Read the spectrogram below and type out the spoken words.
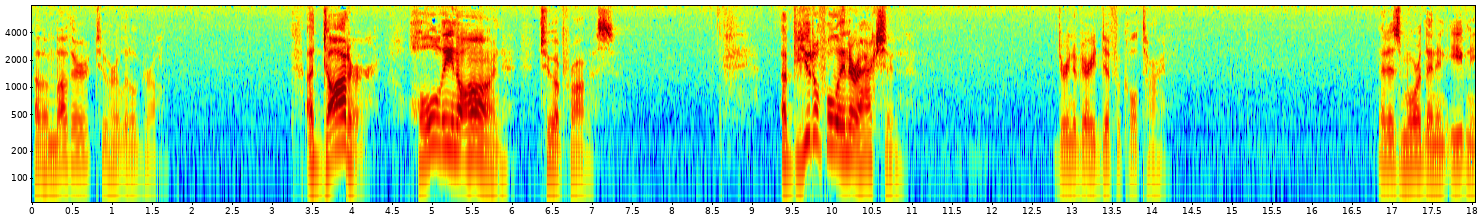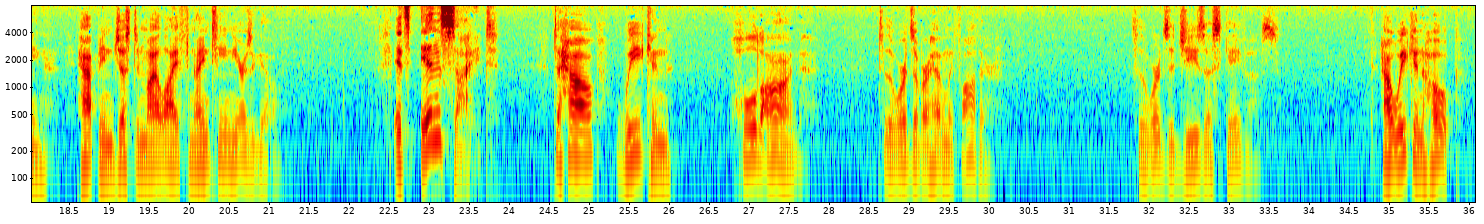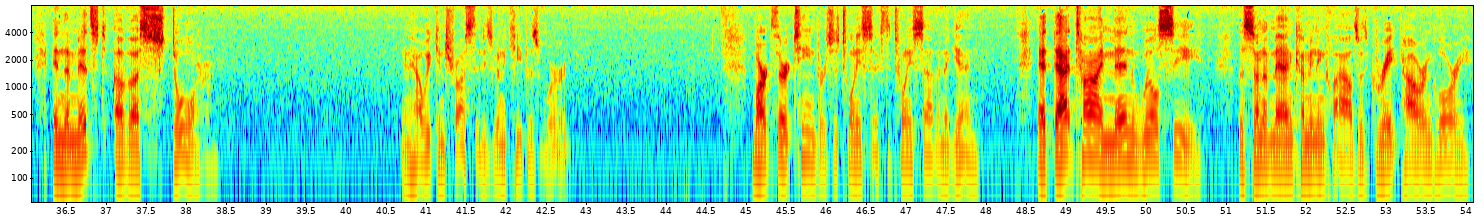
of a mother to her little girl a daughter holding on to a promise. A beautiful interaction during a very difficult time. That is more than an evening happening just in my life 19 years ago. It's insight to how we can hold on to the words of our Heavenly Father to the words that Jesus gave us. How we can hope in the midst of a storm. And how we can trust that He's going to keep His word. Mark 13, verses 26 to 27, again. At that time, men will see the Son of Man coming in clouds with great power and glory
